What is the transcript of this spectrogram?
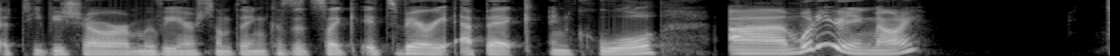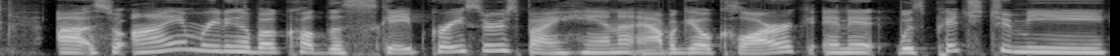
a TV show or a movie or something because it's like it's very epic and cool. Um, what are you reading, Mallory? Uh, so I am reading a book called The Scapegracers by Hannah Abigail Clarke, and it was pitched to me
